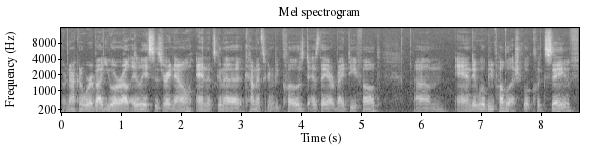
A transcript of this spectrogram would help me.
we're not going to worry about URL aliases right now, and it's going to comments are going to be closed as they are by default, um, and it will be published. We'll click Save,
